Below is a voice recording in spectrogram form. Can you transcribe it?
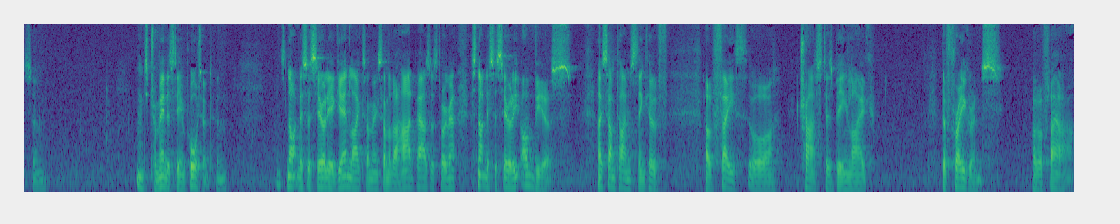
so it's tremendously important. And it's not necessarily, again, like some, some of the hard powers I was talking about, it's not necessarily obvious. I sometimes think of, of faith or trust as being like the fragrance of a flower.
